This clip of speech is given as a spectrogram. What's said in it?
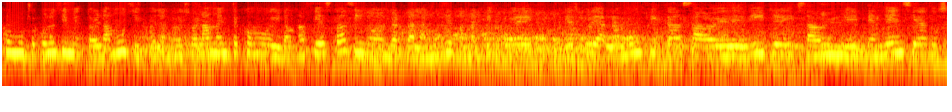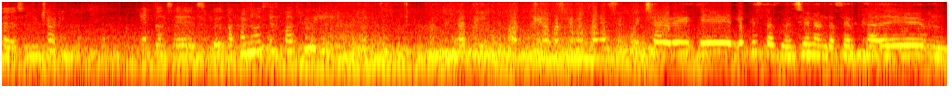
con mucho conocimiento de la música, ya no es solamente como ir a una fiesta, sino en verdad la música toma el tiempo de estudiar la música, sabe de DJ, sabe de tendencias, o sea, es muy chévere. Entonces, pues bacano este espacio y A ti. Digamos que me parece muy chévere eh, lo que estás mencionando acerca de,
